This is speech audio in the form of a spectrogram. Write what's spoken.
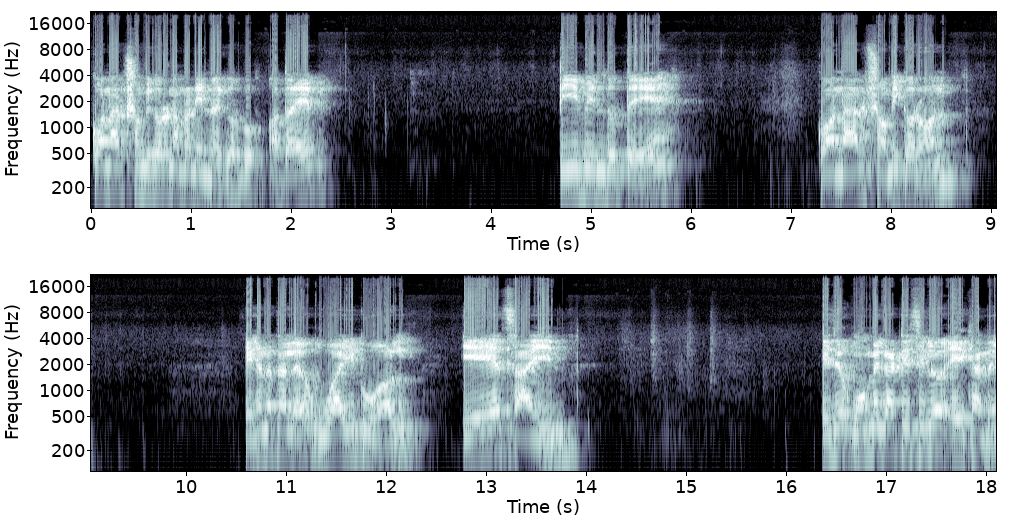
কণার সমীকরণ আমরা নির্ণয় করব। অতএব পি বিন্দুতে কণার সমীকরণ, এখানে তাহলে ওয়াই ইকুয়াল এ সাইন এই যে ওমেগা টি ছিল এইখানে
